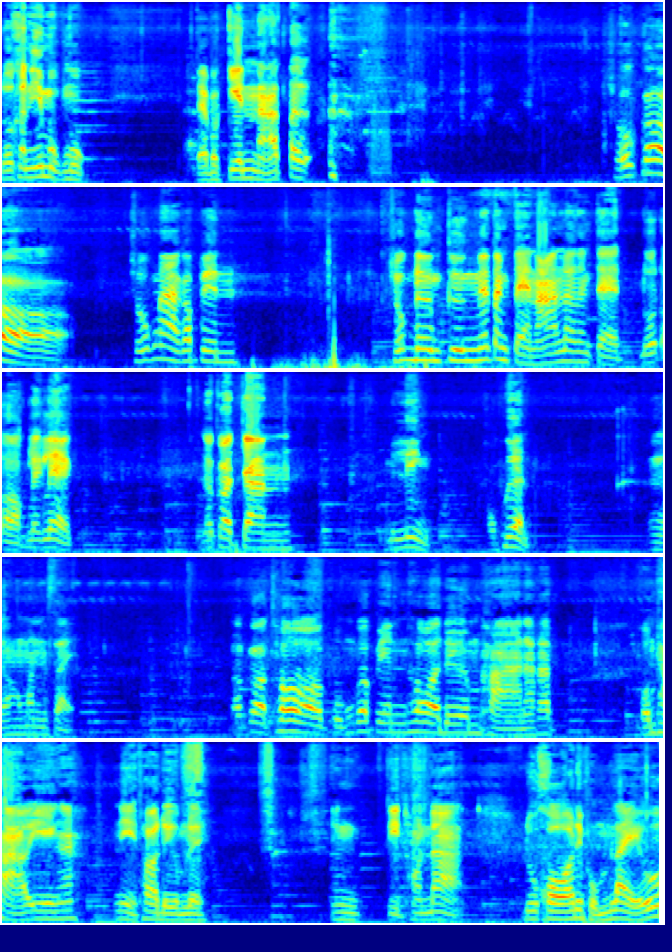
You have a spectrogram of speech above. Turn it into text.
รถคันนี้หมกหมก แต่ประเก็นหนาเตอะ โชคก็ โชคหน้าก็เป็น ชคเดิมกึ่งนะตั้งแต่นานแล้วตั้งแต่รถออกแรกๆ แล้วก็จันมิลลิ่งของเพื่อน เออของมันมาใส่ แล้วก็ท่อผมก็เป็นท่อเดิมผ่านะครับ ผมผ่าเอาเองนะนี่ท่อเดิมเลยยังติดฮอนด้าดูคอนี่ผมไหลโอ้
